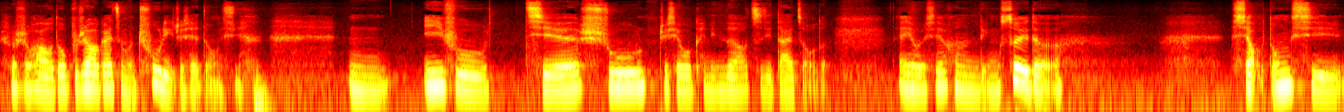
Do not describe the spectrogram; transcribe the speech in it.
说实话，我都不知道该怎么处理这些东西。嗯，衣服、鞋、书这些，我肯定都要自己带走的。但有些很零碎的小东西，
